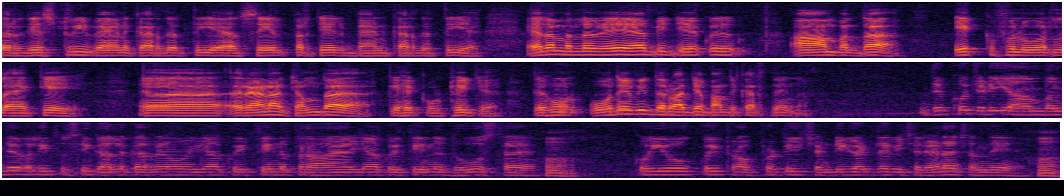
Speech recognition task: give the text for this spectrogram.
ਰਜਿਸਟਰੀ ਬੈਨ ਕਰ ਦਿੱਤੀ ਹੈ ਸੇਲ ਪਰਚੇਜ ਬੈਨ ਕਰ ਦਿੱਤੀ ਹੈ। ਇਹਦਾ ਮਤਲਬ ਇਹ ਹੈ ਵੀ ਜੇ ਕੋਈ ਆਮ ਬੰਦਾ ਇੱਕ ਫਲੋਰ ਲੈ ਕੇ ਰਹਿਣਾ ਚਾਹੁੰਦਾ ਹੈ ਕਿਸੇ ਕੋਠੀ 'ਚ ਤੇ ਹੁਣ ਉਹਦੇ ਵੀ ਦਰਵਾਜ਼ੇ ਬੰਦ ਕਰਤੇ ਨਾ ਦੇਖੋ ਜਿਹੜੀ ਆਮ ਬੰਦੇ ਵਾਲੀ ਤੁਸੀਂ ਗੱਲ ਕਰ ਰਹੇ ਹੋ ਜਾਂ ਕੋਈ ਤਿੰਨ ਭਰਾ ਹੈ ਜਾਂ ਕੋਈ ਤਿੰਨ ਦੋਸਤ ਹੈ ਕੋਈ ਉਹ ਕੋਈ ਪ੍ਰਾਪਰਟੀ ਚੰਡੀਗੜ੍ਹ ਦੇ ਵਿੱਚ ਰਹਿਣਾ ਚਾਹੁੰਦੇ ਹੂੰ।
